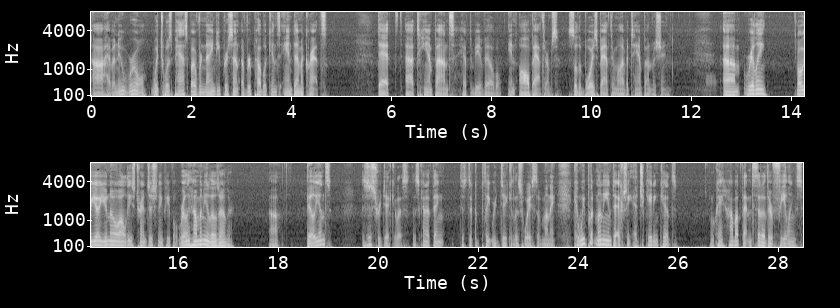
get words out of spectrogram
uh, have a new rule, which was passed by over 90% of Republicans and Democrats, that uh, tampons have to be available in all bathrooms. So the boys' bathroom will have a tampon machine. Um, really? Oh, yeah, you know all these transitioning people. Really? How many of those are there? Uh, billions? This is ridiculous. This kind of thing just a complete ridiculous waste of money. Can we put money into actually educating kids? Okay, how about that instead of their feelings?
